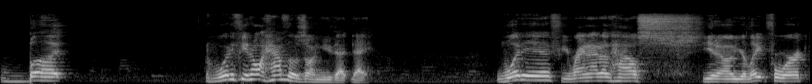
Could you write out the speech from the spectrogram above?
But what if you don't have those on you that day? What if you ran out of the house, you know, you're late for work,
